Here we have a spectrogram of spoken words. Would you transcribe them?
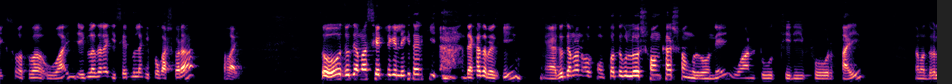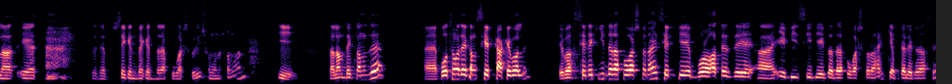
এক্স অথবা ওয়াই এগুলা দ্বারা কি সেটগুলা কি প্রকাশ করা হয়? তো যদি আমরা সেট লিখে লিখি তাহলে কি, দেখা যাবে কি যদি আমরা কতগুলো সংখ্যার সংগ্রহ নেই one two three four five আমরা ধরলাম সেকেন্ড ব্র্যাকেট দ্বারা প্রকাশ করি, সমান সমান এ তাহলে আমরা দেখলাম যে প্রথমে দেখলাম সেট কাকে বলে? এবার সেটে কি দ্বারা প্রকাশ করা হয়? সেটকে বড় হাতে যে এ বি সি ডি এগুলো দ্বারা প্রকাশ করা হয় ক্যাপিটাল লেটার আছে।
